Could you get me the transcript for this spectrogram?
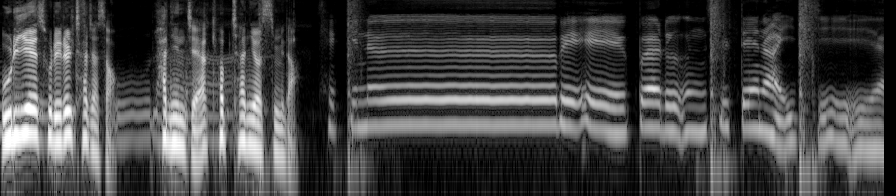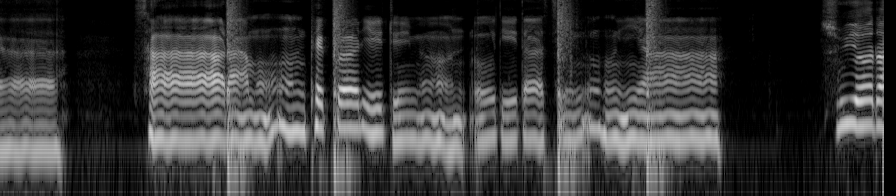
우리의 소리를 찾아서 환인제약 협찬이었습니다. 새끼는 백발은 쓸 때나 있지야 사람은 백발이 되면 어디다 쓰느냐 수여라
